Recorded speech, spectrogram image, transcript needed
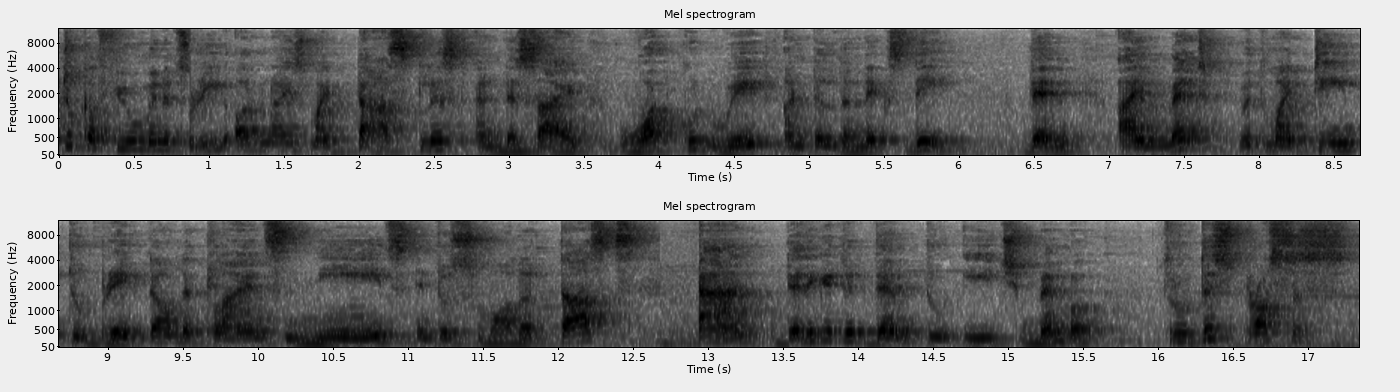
took a few minutes to reorganize my task list and decide what could wait until the next day. Then I met with my team to break down the client's needs into smaller tasks and delegated them to each member. Through this process,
